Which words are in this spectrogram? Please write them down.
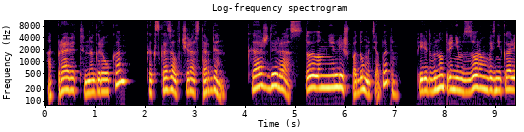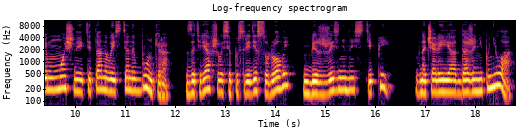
Отправят на Гараукан, как сказал вчера Старден? Каждый раз, стоило мне лишь подумать об этом, Перед внутренним взором возникали мощные титановые стены бункера, затерявшегося посреди суровой, безжизненной степи. Вначале я даже не поняла,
